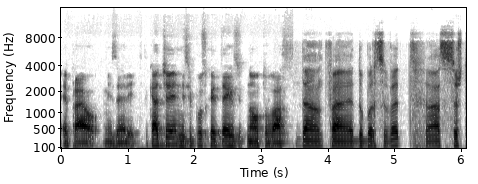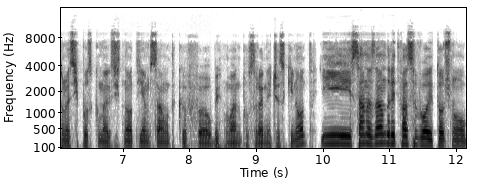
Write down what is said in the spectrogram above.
е правил мизериите. Така че не си пускайте Exit Note у вас. Да, това е добър съвет. Аз също не си пускам Exit Note, имам само такъв обикновен посреднически нод. И сега не знам дали това се води точно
